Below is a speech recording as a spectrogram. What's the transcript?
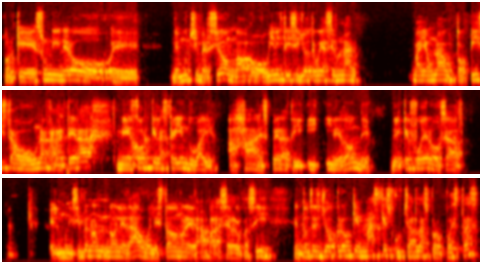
Porque es un dinero eh, de mucha inversión. O, o viene y te dice, yo te voy a hacer una vaya, una autopista o una carretera mejor que las que hay en Dubái. Ajá, espérate, ¿y, y de dónde? ¿De qué fueron? O sea, el municipio no, no, le da o el Estado no le da para hacer algo así. Entonces yo creo que más que escuchar las propuestas,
